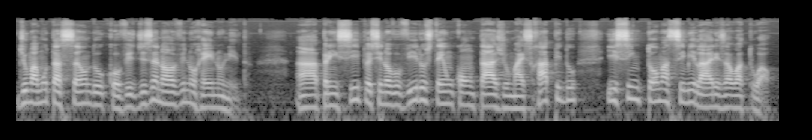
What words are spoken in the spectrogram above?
de uma mutação do Covid-19 no Reino Unido. A princípio, esse novo vírus tem um contágio mais rápido e sintomas similares ao atual.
